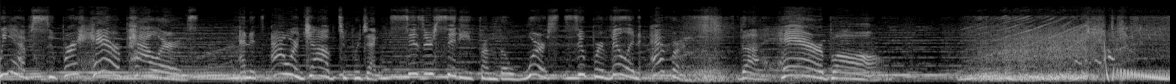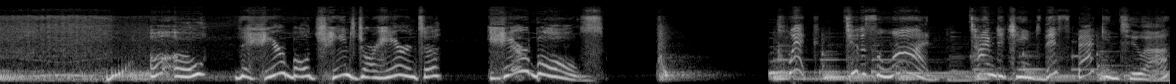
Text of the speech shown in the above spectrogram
We have super hair powers! And it's our job to protect Scissor City from the worst supervillain ever, the Hairball! Hairball changed our hair into hairballs. Quick, to the salon! Time to change this back into a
